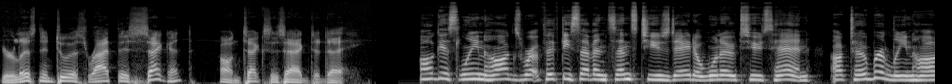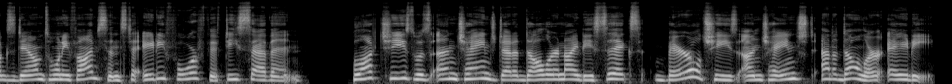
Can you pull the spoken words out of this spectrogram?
You're listening to us right this second on Texas Ag Today. August lean hogs were up 57 cents Tuesday to 102.10. October lean hogs down 25 cents to 84.57. Block cheese was unchanged at $1.96. Barrel cheese unchanged at $1.80.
